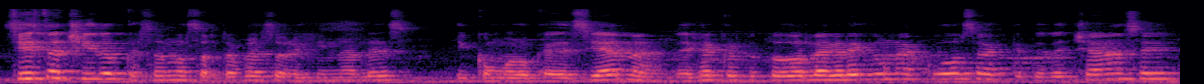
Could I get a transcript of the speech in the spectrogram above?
sí está chido que son los tatuajes originales y como lo que decía Ana, deja que el tatuador le agregue una cosa, que te dé chance,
